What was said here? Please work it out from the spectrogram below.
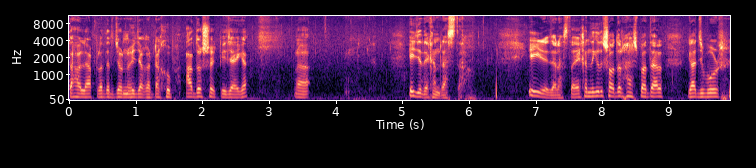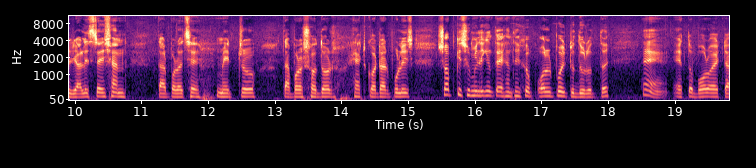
তাহলে আপনাদের জন্য এই জায়গাটা খুব আদর্শ একটি জায়গা। এই যে দেখেন রাস্তা। এই রেজা রাস্তা, এখান থেকে কিন্তু সদর হাসপাতাল, গাজীপুর রেল স্টেশন তারপর হচ্ছে মেট্রো তারপর সদর হেডকোয়ার্টার পুলিশ সব কিছু মিলে কিন্তু এখান থেকে খুব অল্প একটু দূরত্বে। হ্যাঁ এত বড় একটা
